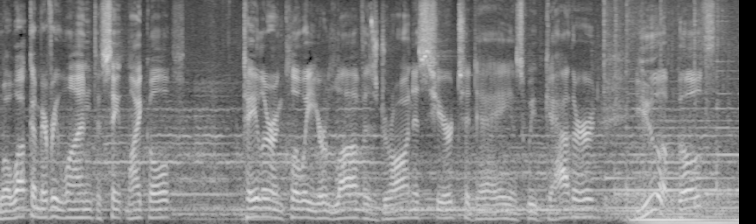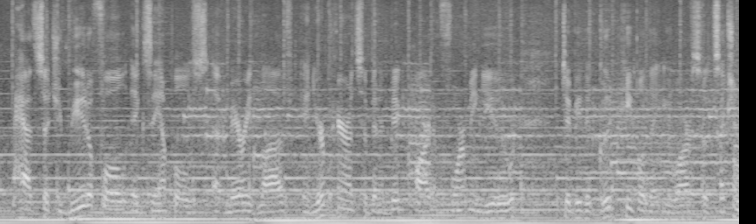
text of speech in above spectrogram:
Well, welcome everyone to St. Michael. Taylor and Chloe, your love has drawn us here today as we've gathered. You have both had such beautiful examples of married love, and your parents have been a big part of forming you to be the good people that you are. So it's such an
